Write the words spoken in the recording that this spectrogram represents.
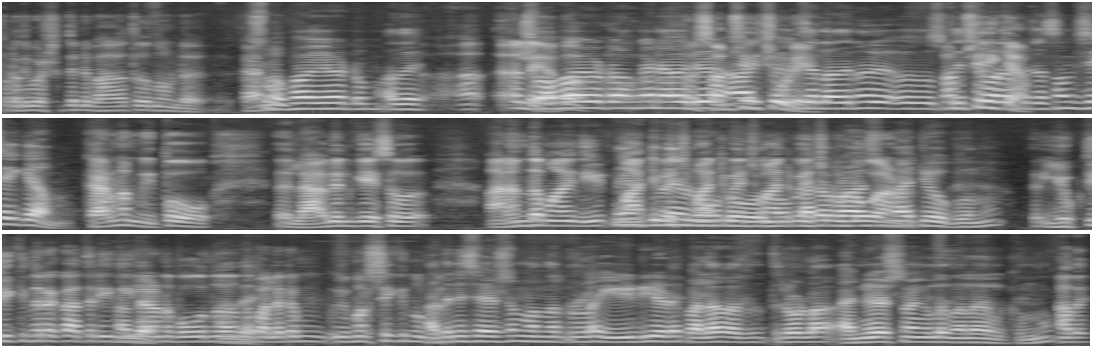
പ്രതിപക്ഷത്തിന്റെ ഭാഗത്തു നിന്നുണ്ട്. സ്വാഭാവികമായിട്ടും അതെ. സ്വാഭാവികമായിട്ടും അങ്ങനെ സംശയിക്കാം. കാരണം ഇപ്പോ ലാവ്ലിൻ കേസ് അനന്തമായി മാറ്റി വെച്ച് മാറ്റി വെച്ച് മാറ്റി വെച്ച് മാറ്റി വെക്കുന്നു. യുക്തിക്ക് നിരക്കാത്ത രീതിയിലാണ് പോകുന്നതെന്ന് പലരും വിമർശിക്കുന്നു അതിനുശേഷം വന്നിട്ടുള്ള ഇ ഡിയുടെ പല വിധത്തിലുള്ള അന്വേഷണങ്ങൾ നിലനിൽക്കുന്നു. അതെ.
